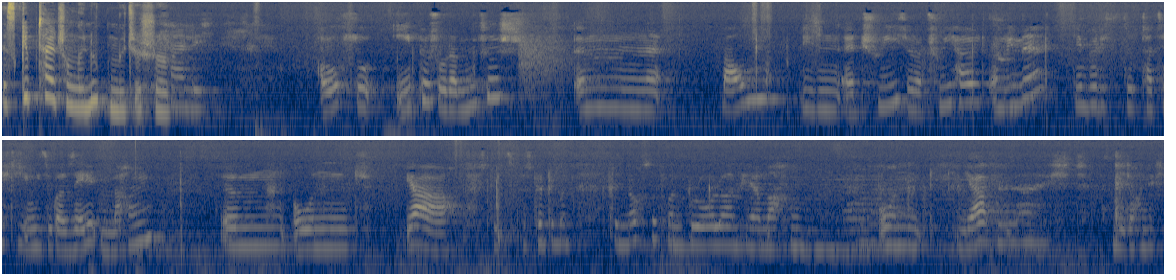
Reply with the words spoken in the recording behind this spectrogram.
Es gibt halt schon genug mythische. wahrscheinlich auch so episch oder mythisch ähm, Baum, diesen äh, Trees oder Tree halt. Und den würde ich so tatsächlich irgendwie sogar selten machen. Ähm, und ja, was, was könnte man denn noch so von Brawlern her machen? Und ja, vielleicht. Nee, doch nicht.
